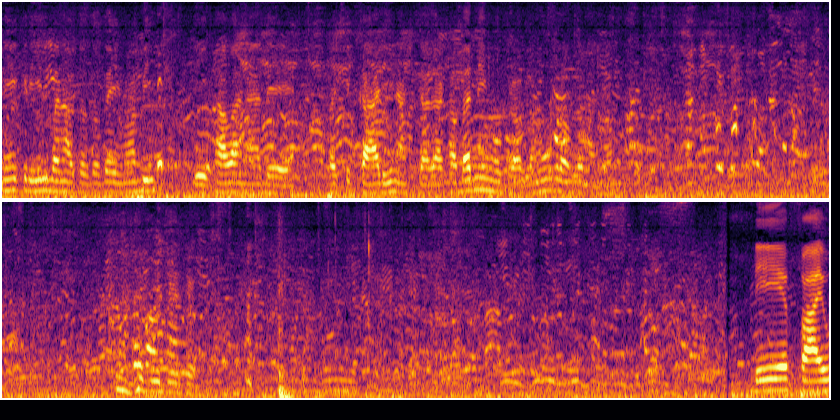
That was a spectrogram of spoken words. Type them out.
મેં એક રીલ બનાવતો હતો તો એમાં બી દેખાવા ના દે. પછી કાઢી નાખતા હતા. ખબર નહીં હું પ્રોબ્લેમ હું પ્રોબ્લેમ હતો. પૂછ્યું છું. ડે ફાઈવ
